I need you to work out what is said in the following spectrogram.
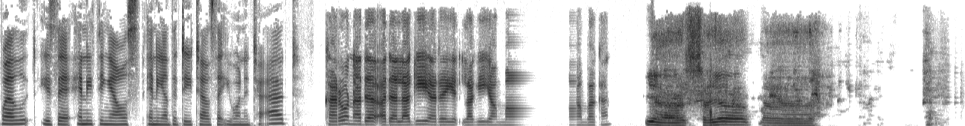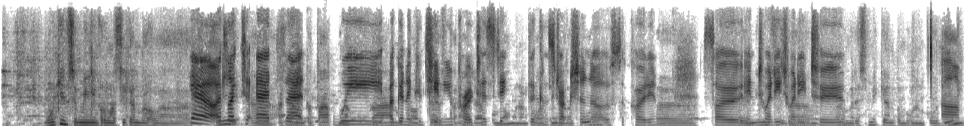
Well, is there anything else, any other details that you wanted to add? Karon ada ada lagi ada lagi yang mau tambahkan? Ya, saya uh, mungkin menginformasikan bahwa Yeah, I'd like to uh, add that we are going to continue protesting the construction of the Kodim. uh, So in uh, 2022, meresmikan pembangunan Kodim, um,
